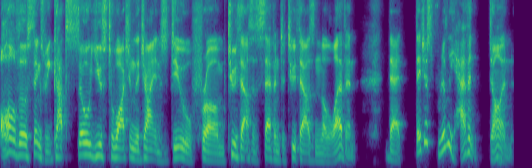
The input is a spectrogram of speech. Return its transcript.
all of those things we got so used to watching the Giants do from 2007 to 2011 that they just really haven't done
